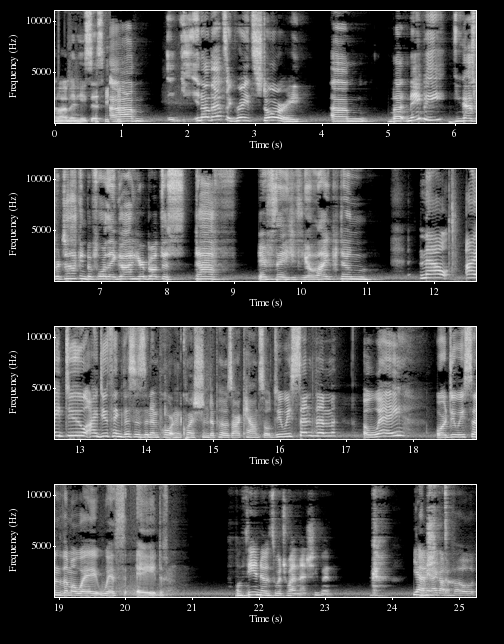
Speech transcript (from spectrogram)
um, and he says, "Um, you know that's a great story, um, but maybe you guys were talking before they got here about the stuff. If they if you liked them, Now, I do I do think this is an important question to pose our council. Do we send them away or do we send them away with aid? Well, Thea knows which one that she would. Yeah, I mean, I got a vote,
